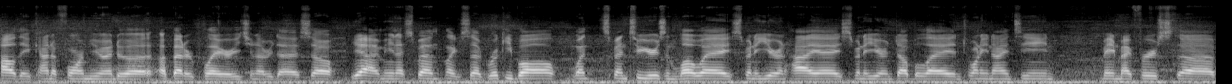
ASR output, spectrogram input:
how they kind of form you into a, a, better player each and every day. So yeah, I mean, I spent like I said, rookie ball, went spent two years in low A, spent a year in high A, spent a year in double A in 2019. Made my first, uh,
